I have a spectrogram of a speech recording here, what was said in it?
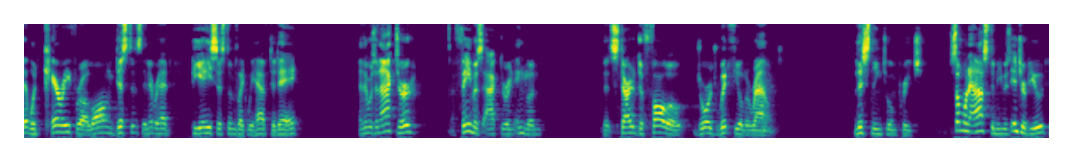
that would carry for a long distance. They never had PA systems like we have today. And there was an actor, a famous actor in England, that started to follow George Whitefield around, listening to him preach. Someone asked him, he was interviewed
